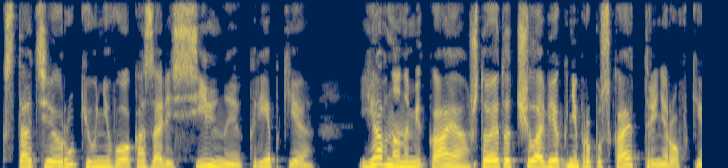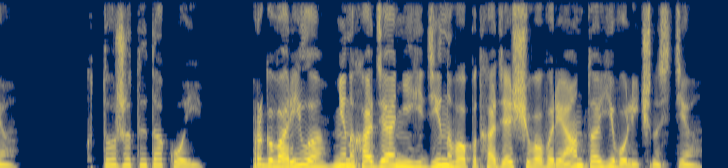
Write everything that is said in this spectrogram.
Кстати, руки у него оказались сильные, крепкие, явно намекая, что этот человек не пропускает тренировки. «Кто же ты такой?» — проговорила, не находя ни единого подходящего варианта его личности.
